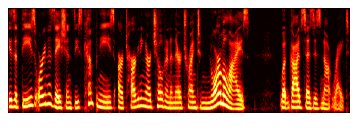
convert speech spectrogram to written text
Is that these organizations, these companies are targeting our children and they're trying to normalize what God says is not right.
